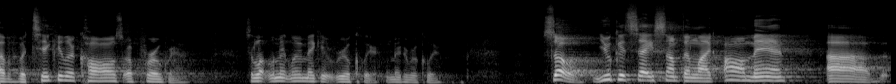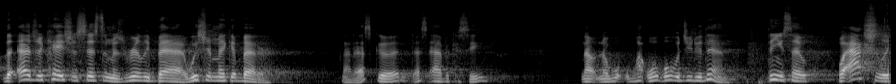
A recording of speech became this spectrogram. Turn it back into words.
of a particular cause or program. So let, let, me, let me make it real clear. Let me make it real clear. So you could say something like, oh man, uh, the education system is really bad. We should make it better. Now that's good. That's advocacy. Now, now what, what would you do then? Then you say, well, actually,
